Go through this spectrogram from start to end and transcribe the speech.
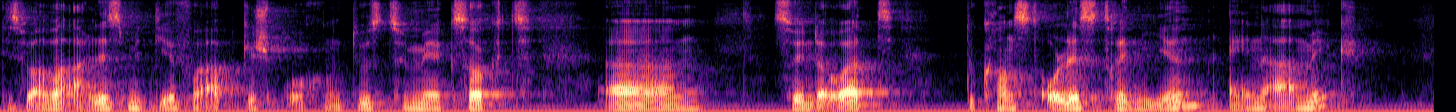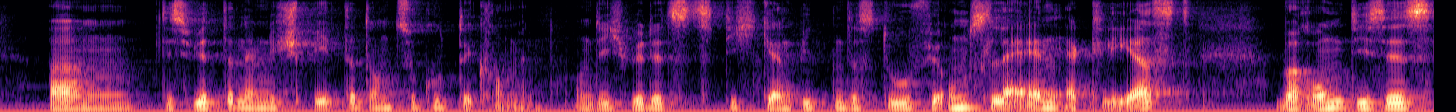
Das war aber alles mit dir vorab gesprochen. Und du hast zu mir gesagt, ähm, so in der Art, du kannst alles trainieren, einarmig. Ähm, das wird dann nämlich später dann zugutekommen. Und ich würde jetzt dich gern bitten, dass du für uns Laien erklärst, warum dieses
